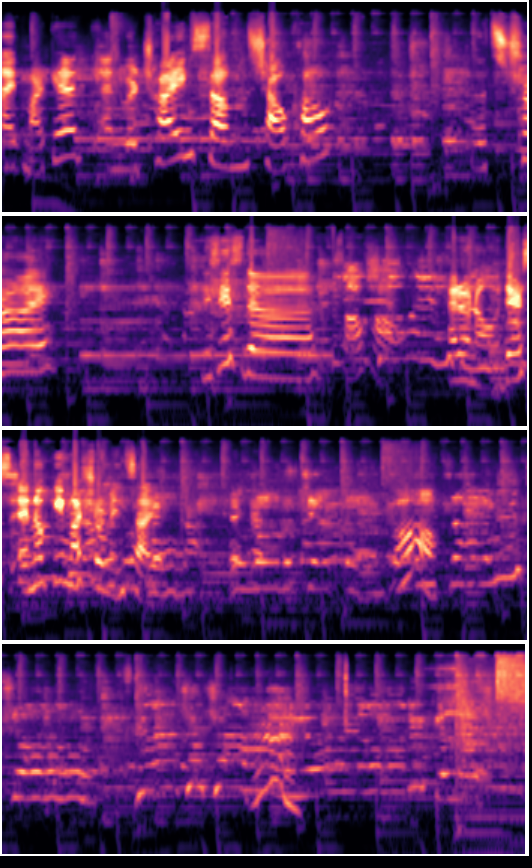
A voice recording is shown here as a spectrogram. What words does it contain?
Night Market and we're trying some xiao kao. Let's try. This is the I don't know. There's enoki mushroom inside. Oh. Mm.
